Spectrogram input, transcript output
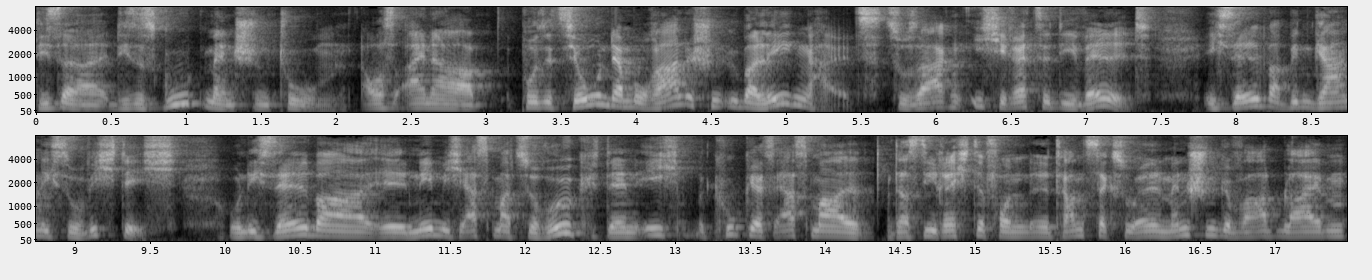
dieser, dieses Gutmenschentum aus einer Position der moralischen Überlegenheit zu sagen, ich rette die Welt, ich selber bin gar nicht so wichtig und ich selber äh, nehme mich erstmal zurück, denn ich gucke jetzt erstmal, dass die Rechte von äh, transsexuellen Menschen gewahrt bleiben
